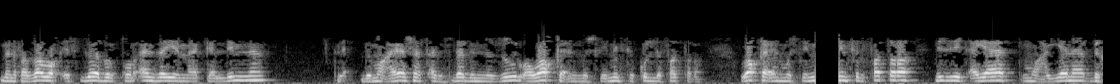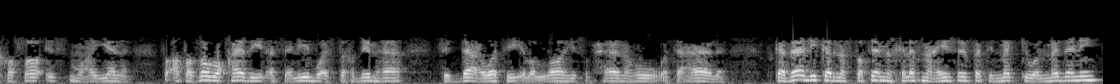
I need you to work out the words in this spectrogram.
بنتذوق أسلوب القرآن زي ما كلمنا بمعايشة أسباب النزول وواقع المسلمين في كل فترة. واقع المسلمين في الفترة نزلت آيات معينة بخصائص معينة. فأتذوق هذه الأساليب وأستخدمها في الدعوة إلى الله سبحانه وتعالى. كذلك نستطيع من خلاف معايشة المكي والمدني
